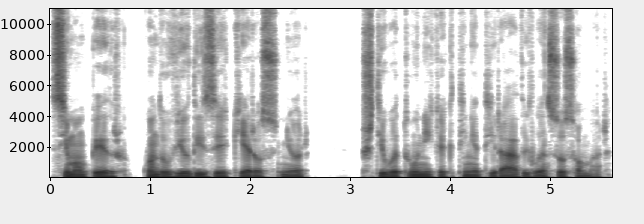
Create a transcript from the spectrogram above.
Simão Pedro, quando ouviu dizer que era o Senhor, vestiu a túnica que tinha tirado e lançou-se ao mar.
